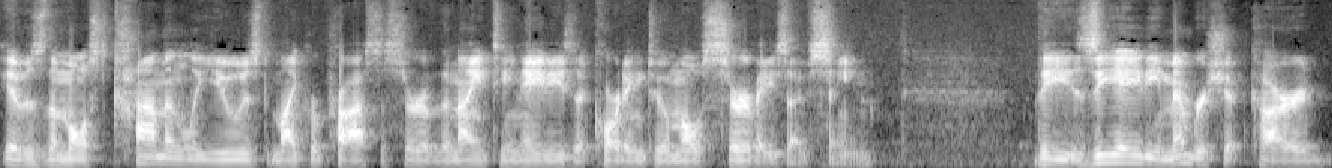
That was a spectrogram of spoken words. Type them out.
it was the most commonly used microprocessor of the 1980s according to most surveys I've seen. The Z80 membership card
